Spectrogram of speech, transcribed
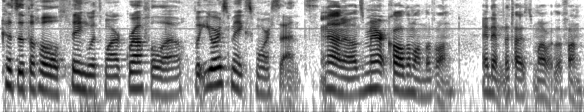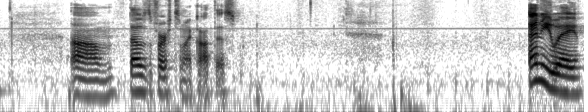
because of the whole thing with Mark Ruffalo. But yours makes more sense. No, no, it's Merrick called him on the phone and hypnotized him over the phone. Um, that was the first time I caught this. Anyway,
